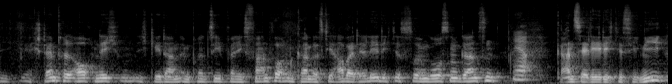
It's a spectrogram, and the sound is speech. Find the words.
ich, ich stempel auch nicht und ich gehe dann im Prinzip, wenn ich es verantworten kann, dass die Arbeit erledigt ist, so im Großen und Ganzen. Ja. Ganz erledigt ist sie nie.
